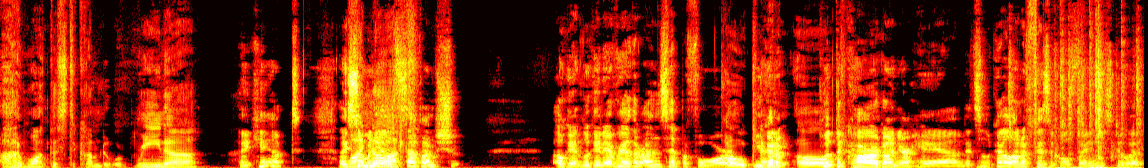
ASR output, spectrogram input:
I want this to come to Arena. They can't. Like Why so many not? the stuff, I'm sure. Okay, look at every other unset before. Okay. You got to put the card on your hand. It's got a lot of physical things to it.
